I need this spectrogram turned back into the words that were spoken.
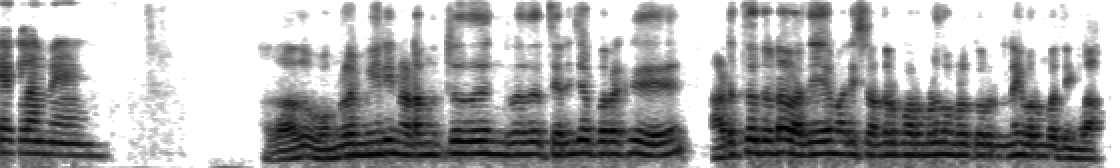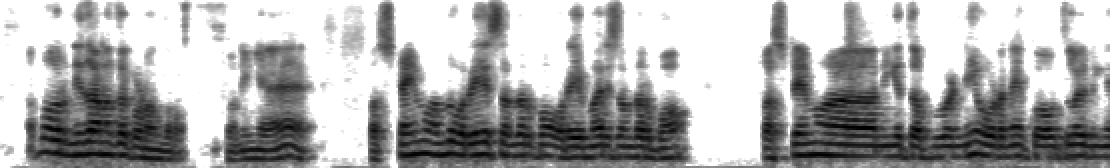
கேட்கலாமே. அதாவது உங்களை மீறி நடந்துட்டுதுங்கிறது தெரிஞ்ச பிறகு அடுத்த தடவை அதே மாதிரி சந்தர்ப்பம் வரும்பொழுது உங்களுக்கு ஒரு நினைவு வரும் பாத்தீங்களா? அப்போ ஒரு நிதானத்தை கொண்டு வந்துரும். இப்போ நீங்க ஃபர்ஸ்ட் டைம் வந்து ஒரே சந்தர்ப்பம் ஒரே மாதிரி சந்தர்ப்பம். ஃபர்ஸ்ட் டைம் நீங்க தப்பு பண்ணி உடனே கோபத்துல நீங்க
